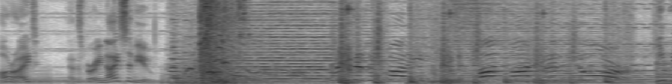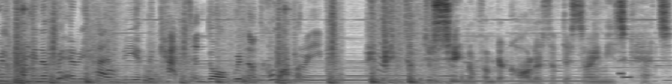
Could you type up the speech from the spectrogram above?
All right. That's very nice of you. This is on my tour. He will come in very handy if the cats and dog will not cooperate. I think the signal from the collars of the Siamese cats.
